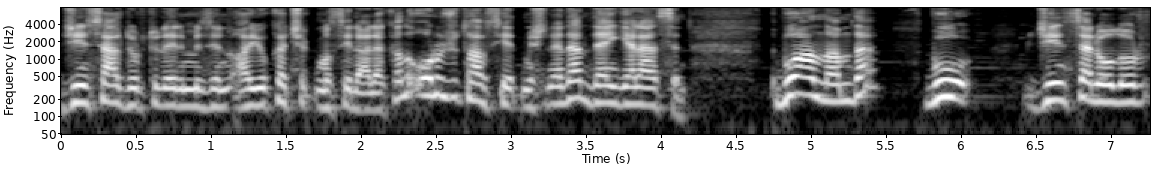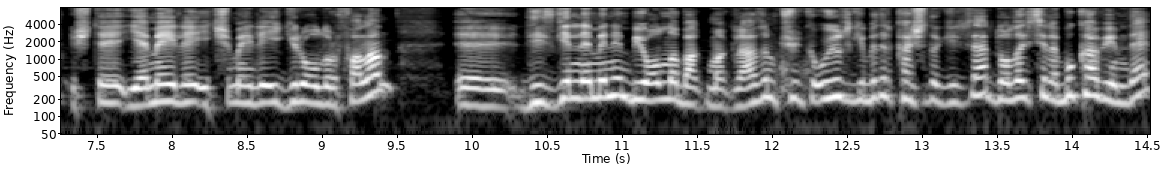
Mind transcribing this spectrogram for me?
cinsel dürtülerimizin ayyuka çıkmasıyla alakalı orucu tavsiye etmiş. Neden? Dengelensin. Bu anlamda bu cinsel olur, işte yemeyle içmeyle ilgili olur falan e, dizginlemenin bir yoluna bakmak lazım. Çünkü uyuz gibidir kaşıdık kişiler. Dolayısıyla bu kavimde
